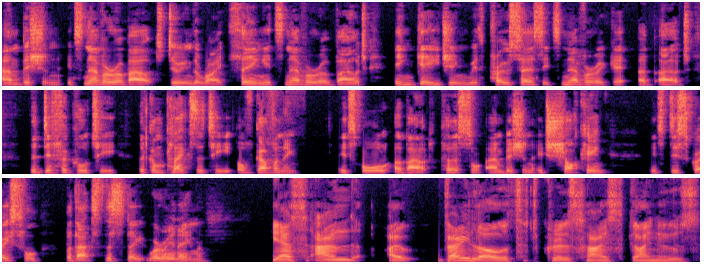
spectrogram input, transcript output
ambition. It's never about doing the right thing. It's never about engaging with process. It's never about the difficulty, the complexity of governing. It's all about personal ambition. It's shocking. It's disgraceful, but that's the state we're in, Eamon. Yes, and I very loath to criticize Sky News.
